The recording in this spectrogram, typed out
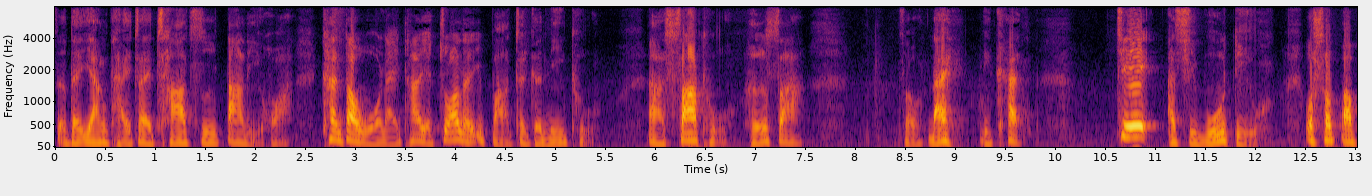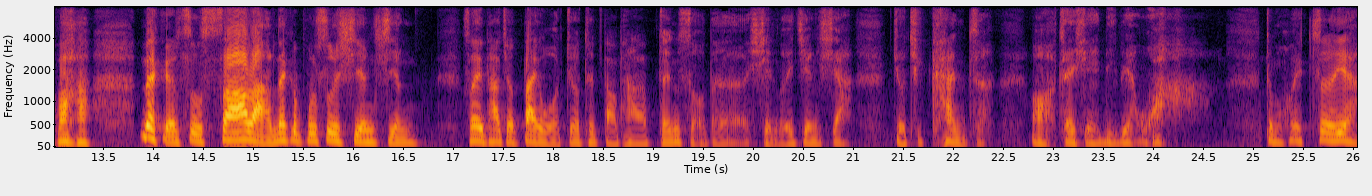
的阳台在插枝大丽花，看到我来，他也抓了一把这个泥土，啊，沙土河沙，走：“来，你看，接啊是无丢。”我说爸爸，那个是沙啦，那个不是星星。所以他就带我，就去到他诊所的显微镜下，就去看着，哦，这些里面哇，怎么会这样？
